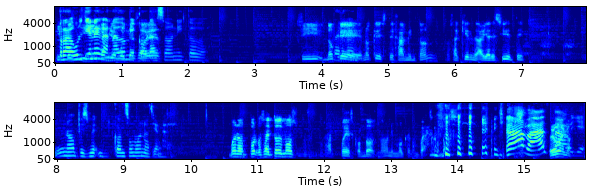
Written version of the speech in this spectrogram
Y Raúl tiene cambio ganado mi corazón y todo. Sí, no Perdón. que, no que este Hamilton, o sea, ¿quién había decídete? No, pues me- consumo nacional. Bueno, por- o sea, de todos modos, pues, o sea, puedes con dos, ¿no? Ni modo que no puedas con dos. ya basta, Pero bueno, oye.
